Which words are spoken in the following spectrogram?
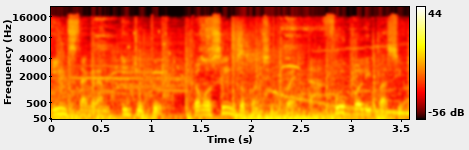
Instagram y YouTube como 5 con 50 Fútbol y Pasión.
